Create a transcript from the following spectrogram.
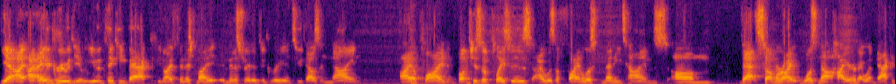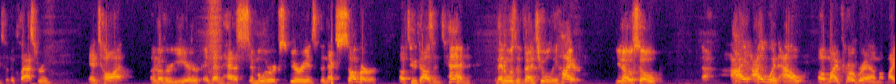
Yeah, I, I, agree with you. Even thinking back, you know, I finished my administrative degree in 2009. I applied bunches of places. I was a finalist many times. Um, that summer, I was not hired. I went back into the classroom and taught another year, and then had a similar experience the next summer of 2010. And then was eventually hired. You know, so I, I went out of my program. My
